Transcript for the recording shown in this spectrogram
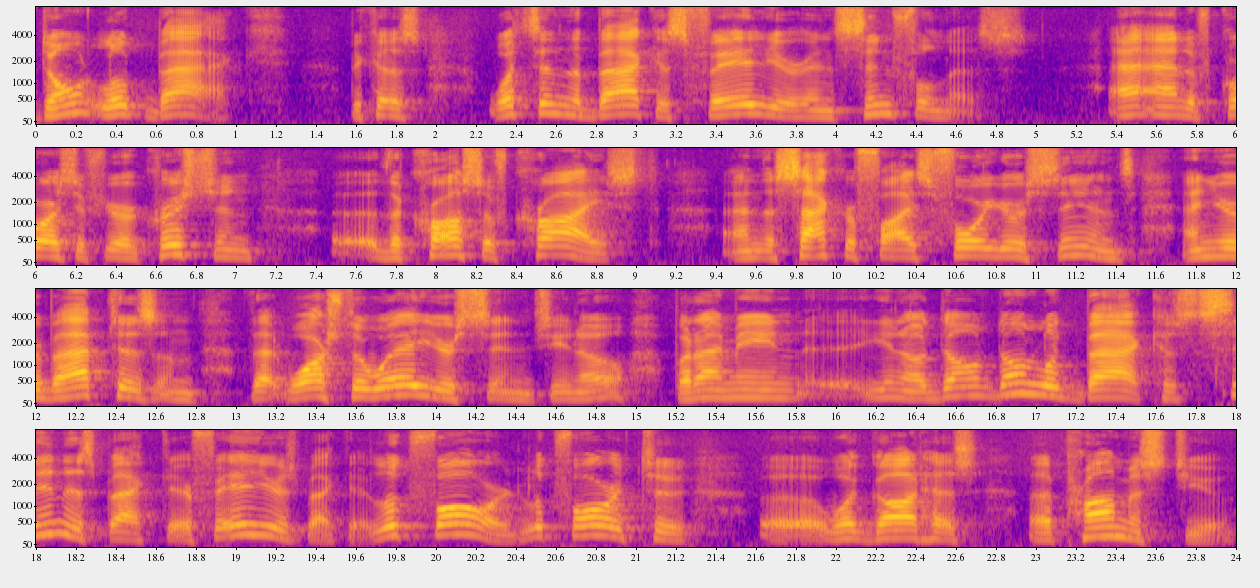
Don't look back, because What's in the back is failure and sinfulness. And of course, if you're a Christian, uh, the cross of Christ and the sacrifice for your sins and your baptism that washed away your sins, you know. But I mean, you know, don't, don't look back because sin is back there, failure is back there. Look forward, look forward to uh, what God has uh, promised you.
